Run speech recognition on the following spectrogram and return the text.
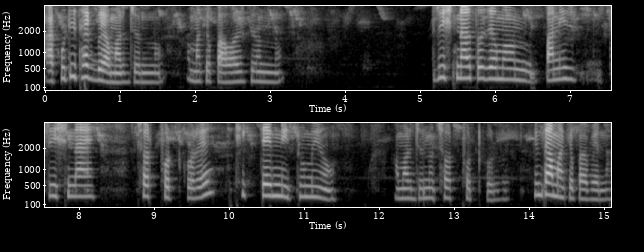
আকুতি থাকবে আমার জন্য, আমাকে পাওয়ার জন্য। তৃষ্ণার তো যেমন পানির তৃষ্ণায় ছটফট করে, ঠিক তেমনি তুমিও আমার জন্য ছটফট করবে, কিন্তু আমাকে পাবে না।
